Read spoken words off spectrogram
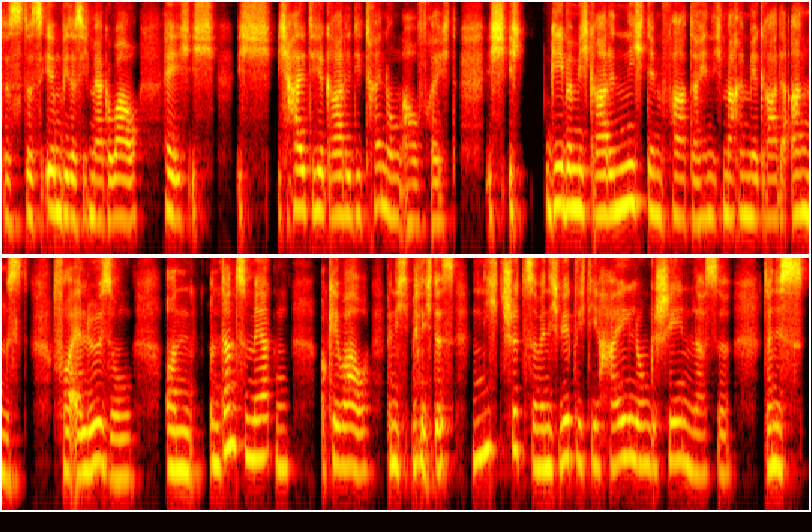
dass das irgendwie, dass ich merke, wow, hey, ich, ich, ich, ich halte hier gerade die Trennung aufrecht. Ich, ich, gebe mich gerade nicht dem Vater hin, ich mache mir gerade Angst vor Erlösung. Und, und dann zu merken, okay, wow, wenn ich, wenn ich das nicht schütze, wenn ich wirklich die Heilung geschehen lasse, dann ist,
